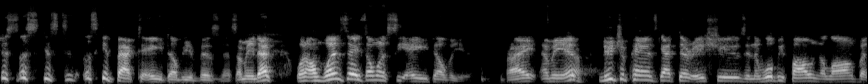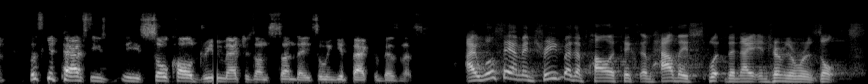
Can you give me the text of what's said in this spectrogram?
just let's just let's get back to AEW business. I mean, that when on Wednesdays I want to see AEW, right? I mean, it, New Japan's got their issues, and then we'll be following along. But let's get past these these so-called dream matches on Sunday so we can get back to business. I will say I'm intrigued by the politics of how they split the night in terms of results.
